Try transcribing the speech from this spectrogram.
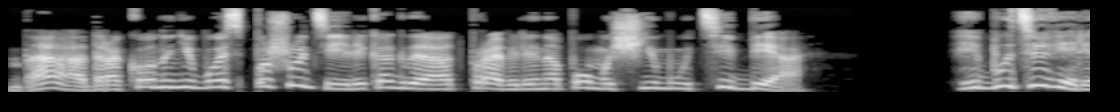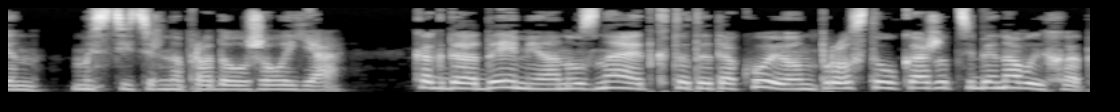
Да, драконы, небось, пошутили, когда отправили на помощь ему тебя». «И будь уверен», — мстительно продолжила я, — «когда Демиан узнает, кто ты такой, он просто укажет тебе на выход.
